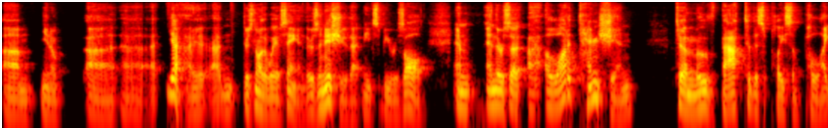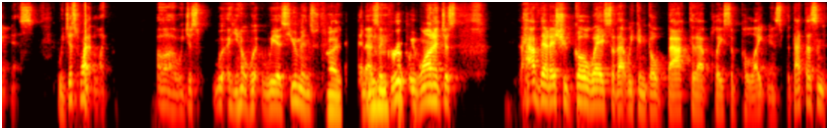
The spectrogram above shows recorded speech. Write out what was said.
um, you know, uh, uh, yeah. I, I, there's no other way of saying it. There's an issue that needs to be resolved, and and there's a a, a lot of tension to move back to this place of politeness. We just want like, oh, we just you know we, we as humans Right. and as a Mhm. group, we want to just have that issue go away so that we can go back to that place of politeness. But that doesn't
